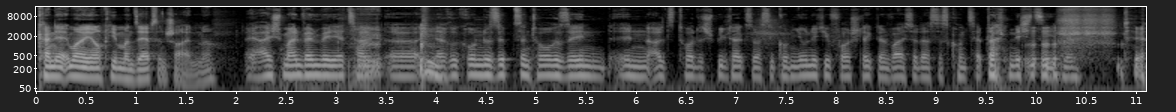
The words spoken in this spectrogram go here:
kann ja immer noch jemand selbst entscheiden. Ne? Ja, ich meine, wenn wir jetzt halt äh, in der Rückrunde 17 Tore sehen in, als Tor des Spieltags, was die Community vorschlägt, dann weißt du, dass das Konzept halt nicht zieht. Ne?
